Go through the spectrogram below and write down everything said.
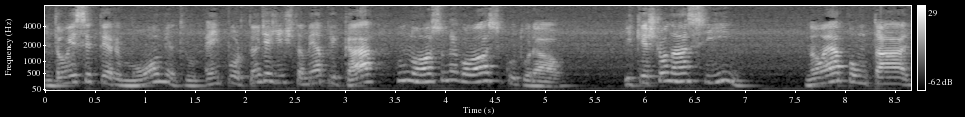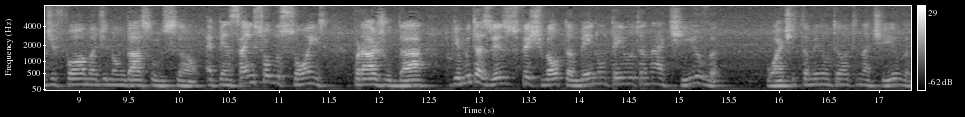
Então esse termômetro é importante a gente também aplicar no nosso negócio cultural. E questionar sim. Não é apontar de forma de não dar solução, é pensar em soluções para ajudar, porque muitas vezes o festival também não tem alternativa. O artista também não tem alternativa.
